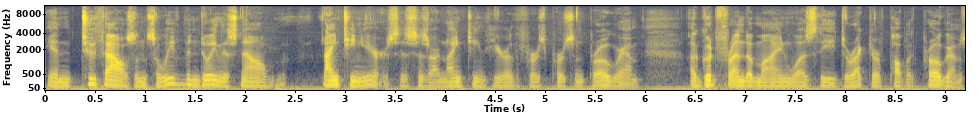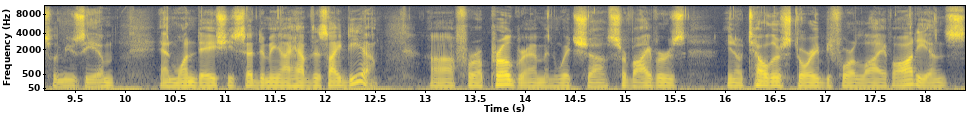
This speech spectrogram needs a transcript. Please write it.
in 2000. So we've been doing this now 19 years. This is our 19th year of the first person program. A good friend of mine was the director of public programs for the museum. And one day she said to me, I have this idea uh, for a program in which uh, survivors you know, tell their story before a live audience.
